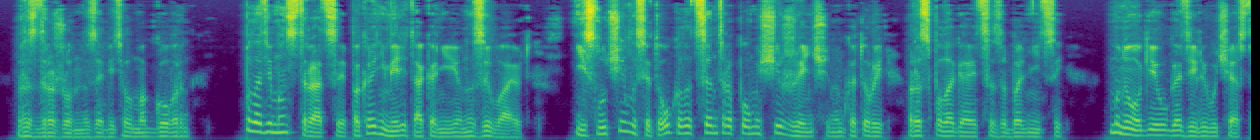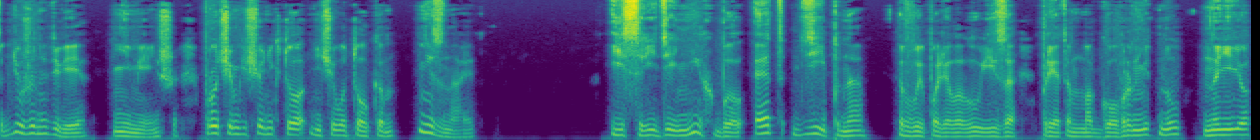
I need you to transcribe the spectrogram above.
— раздраженно заметил МакГоверн. «Была демонстрация, по крайней мере, так они ее называют». И случилось это около центра помощи женщинам, который располагается за больницей. Многие угодили в участок, дюжины две, не меньше. Впрочем, еще никто ничего толком не знает. И среди них был Эд Дипна, выпалила Луиза, при этом МакГоверн метнул на нее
